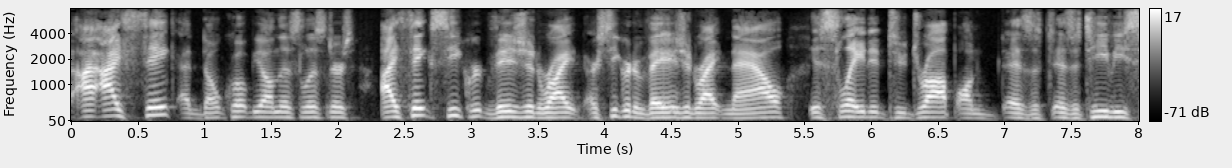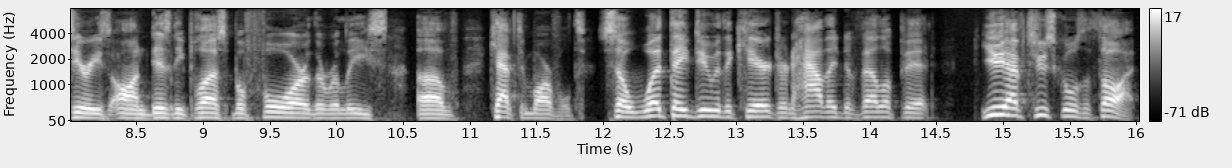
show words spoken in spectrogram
I, I think, and don't quote me on this, listeners. I think Secret Vision, right, or Secret Invasion, right now is slated to drop on as a as a TV series on Disney Plus before the release of Captain Marvel. So what they do with the character and how they develop it, you have two schools of thought.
